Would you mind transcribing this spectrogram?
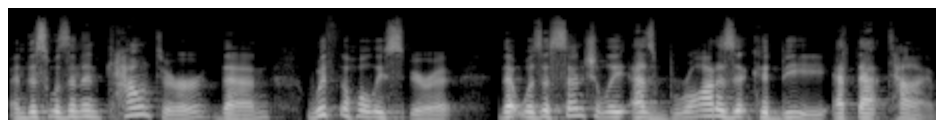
And this was an encounter then with the Holy Spirit that was essentially as broad as it could be at that time.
